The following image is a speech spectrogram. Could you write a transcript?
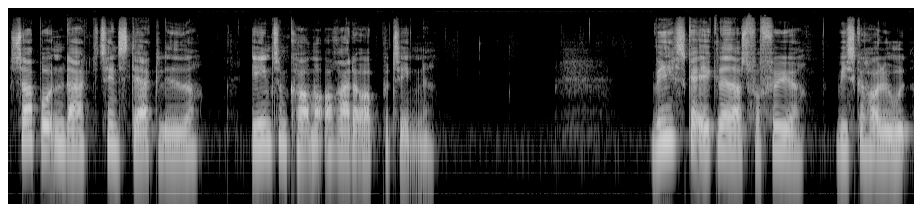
Så er bunden lagt til en stærk leder, en som kommer og retter op på tingene. Vi skal ikke lade os forføre, vi skal holde ud.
